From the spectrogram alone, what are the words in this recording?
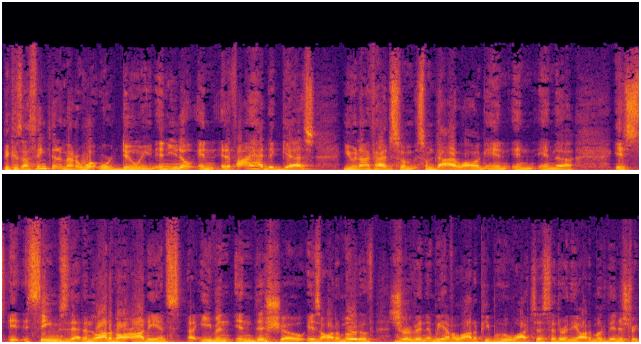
Because I think that no matter what we're doing, and you know, and, and if I had to guess, you and I have had some, some dialogue, and, and, and uh, it, it seems that, and a lot of our audience, uh, even in this show, is automotive driven, and we have a lot of people who watch us that are in the automotive industry.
